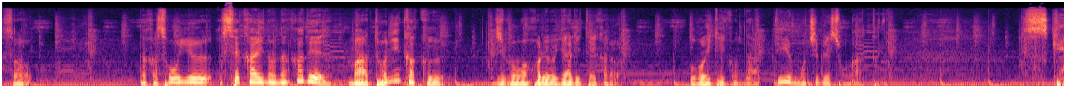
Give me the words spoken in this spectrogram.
そう。だからそういう世界の中でまあとにかく自分はこれをやりたいから動いていくんだっていうモチベーションがあったと。すげえ。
